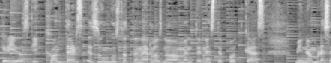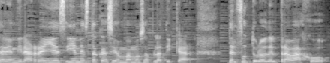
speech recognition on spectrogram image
Queridos Geek Hunters, es un gusto tenerlos nuevamente en este podcast. Mi nombre es Arendira Reyes y en esta ocasión vamos a platicar del futuro del trabajo,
